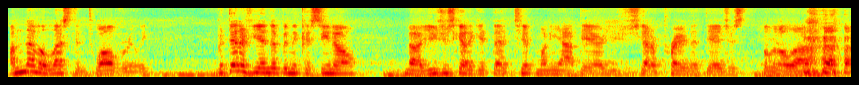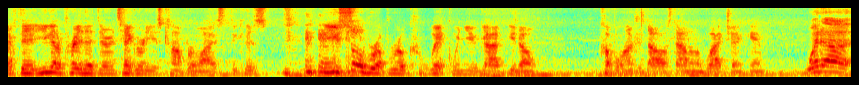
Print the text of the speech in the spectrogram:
I'm never less than twelve really. But then if you end up in the casino, no, you just got to get that tip money out there. You just got to pray that they're just a little. Uh, if they, you got to pray that their integrity is compromised because you sober up real quick when you got you know a couple hundred dollars down on a blackjack hand. What uh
